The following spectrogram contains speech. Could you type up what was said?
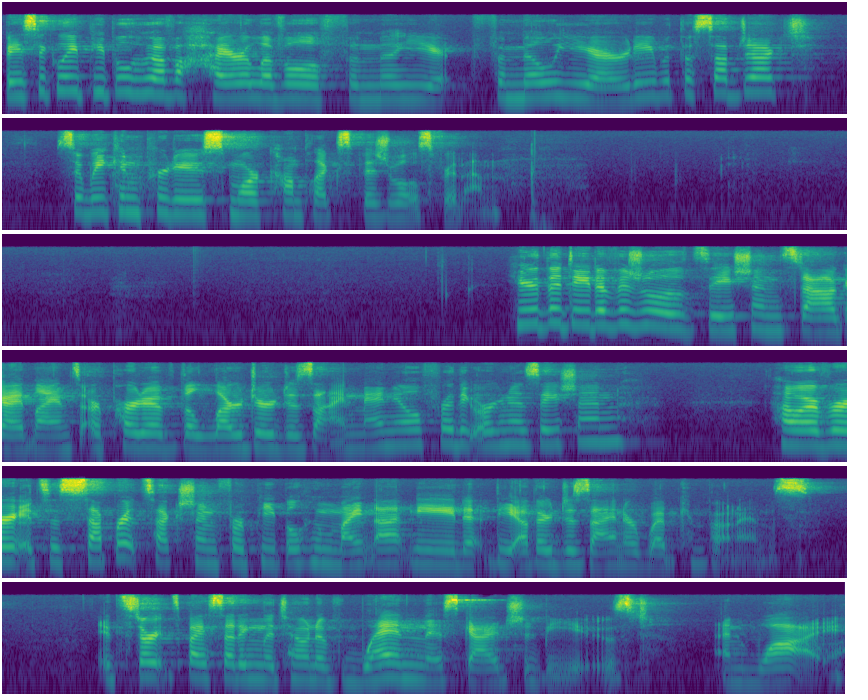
Basically, people who have a higher level of familiar familiarity with the subject, so we can produce more complex visuals for them. Here, the data visualization style guidelines are part of the larger design manual for the organization. However, it's a separate section for people who might not need the other design or web components. It starts by setting the tone of when this guide should be used and why.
